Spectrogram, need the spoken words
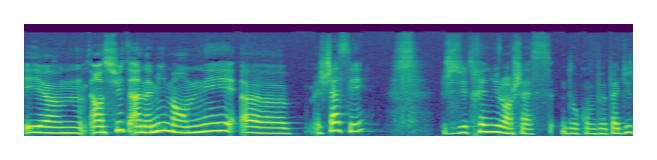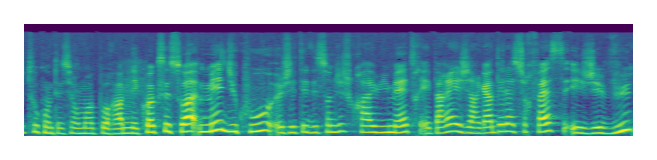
Et euh, ensuite, un ami m'a emmené chasser. Je suis très nulle en chasse, donc on ne peut pas du tout compter sur moi pour ramener quoi que ce soit. Mais du coup, j'étais descendue, je crois, à 8 mètres. Et pareil, j'ai regardé la surface et j'ai vu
